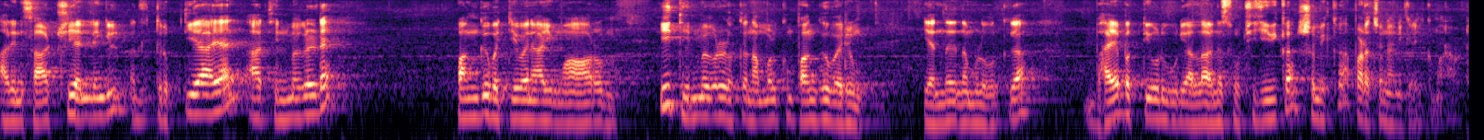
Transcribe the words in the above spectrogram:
അതിന് സാക്ഷിയല്ലെങ്കിൽ അതിൽ തൃപ്തിയായാൽ ആ തിന്മകളുടെ പങ്ക് പറ്റിയവനായി മാറും. ഈ തിന്മകളിലൊക്കെ നമ്മൾക്കും പങ്ക് വരും എന്ന് നമ്മൾ ഓർക്കുക. ഭയഭക്തിയോടുകൂടി അള്ളാഹിനെ സൂക്ഷിച്ച് ജീവിക്കാൻ ശ്രമിക്കുക പടച്ചവൻ അനുഗ്രഹിക്കുമാറാവും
